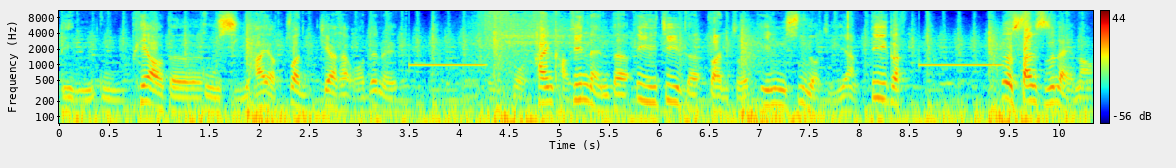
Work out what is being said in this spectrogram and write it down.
领股票的股息，还有赚价差，我认为可以做参考。今年的第一季的转折因素有几样？第一个，这三十年哦，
